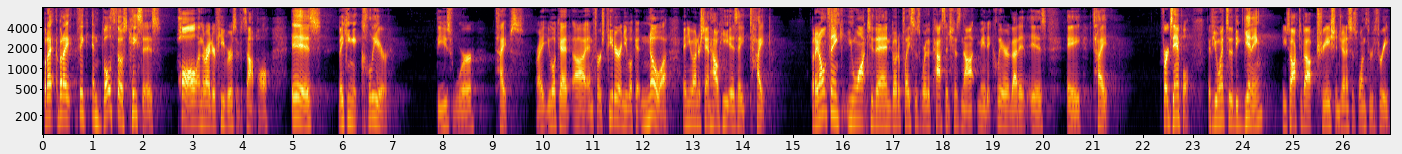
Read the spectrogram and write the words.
But I, but I think in both those cases, Paul, and the writer of Hebrews, if it's not Paul, is making it clear these were types right? You look at uh, in First Peter and you look at Noah and you understand how he is a type. But I don't think you want to then go to places where the passage has not made it clear that it is a type. For example, if you went to the beginning, you talked about creation, Genesis 1 through 3.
